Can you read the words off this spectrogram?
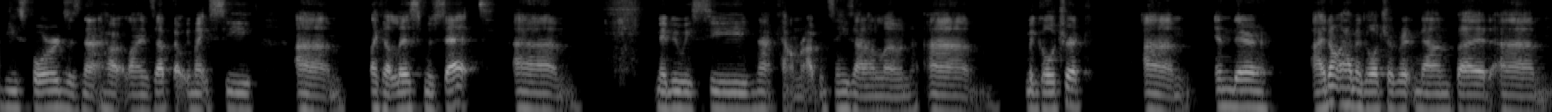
these forwards is not how it lines up. That we might see um, like a Lys Mousset. Um, maybe we see not Callum Robinson. He's out on loan. Um, McGoldrick um, in there. I don't have McGoldrick written down, but um,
